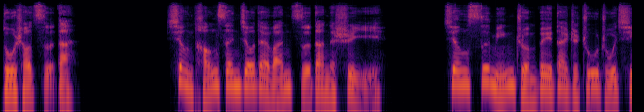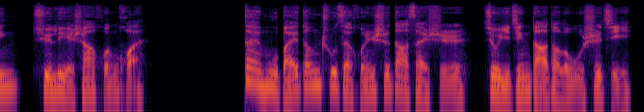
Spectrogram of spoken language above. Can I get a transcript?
多少子弹？向唐三交代完子弹的事宜，江思明准备带着朱竹清去猎杀魂环。戴沐白当初在魂师大赛时就已经达到了五十级，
